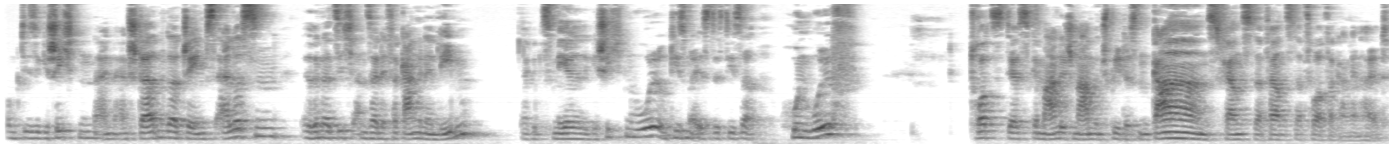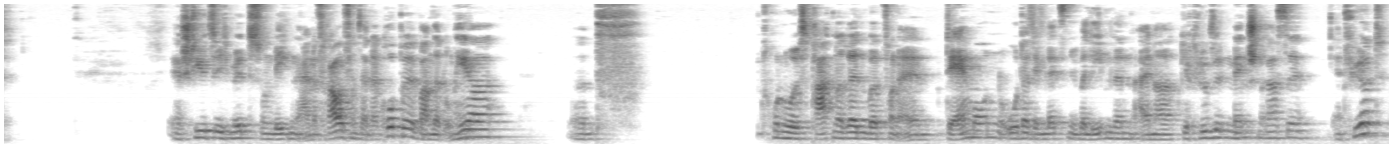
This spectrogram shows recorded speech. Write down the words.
um diese Geschichten. Ein, ein sterbender James Allison erinnert sich an seine vergangenen Leben. Da gibt es mehrere Geschichten wohl. Und diesmal ist es dieser Hunwulf. Trotz des germanischen Namens spielt es in ganz fernster, fernster Vorvergangenheit. Er stiehlt sich mit und wegen einer Frau von seiner Gruppe, wandert umher. Hunwulfs Partnerin wird von einem Dämon oder dem letzten Überlebenden einer geflügelten Menschenrasse entführt,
